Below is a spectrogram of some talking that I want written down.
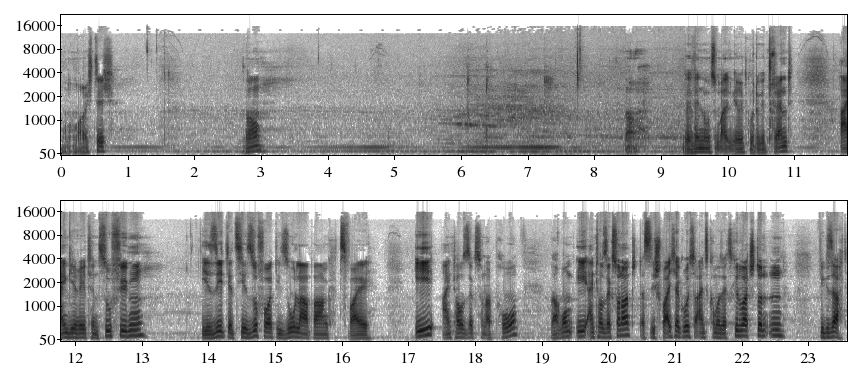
mal richtig. So. so. Verwendung zum alten Gerät wurde getrennt. Ein Gerät hinzufügen. Ihr seht jetzt hier sofort die Solarbank 2 E 1600 Pro. Warum E 1600? Das ist die Speichergröße 1,6 Kilowattstunden. Wie gesagt,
